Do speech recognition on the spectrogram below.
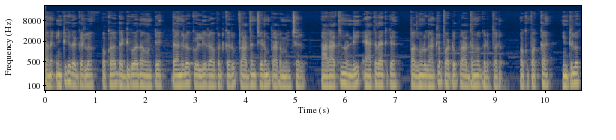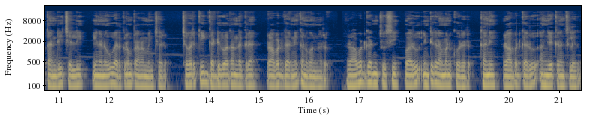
తన ఇంటికి దగ్గరలో ఒక గడ్డి గోదాం ఉంటే దానిలోకి వెళ్ళి రాబర్ట్ గారు ప్రార్థన చేయడం ప్రారంభించారు. ఆ రాత్రి నుండి ఏకదాటిగా పదమూడు గంటల పాటు ప్రార్థనలో గడిపారు. ఒక పక్క ఇంటిలో తండ్రి చెల్లి ఈయనను వెతకడం ప్రారంభించారు. చివరికి గడ్డి గోదాం దగ్గర రాబర్ట్ గారిని కనుగొన్నారు. రాబర్ట్ గారిని చూసి వారు ఇంటికి రమ్మని కోరారు కానీ రాబర్ట్ గారు అంగీకరించలేదు.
